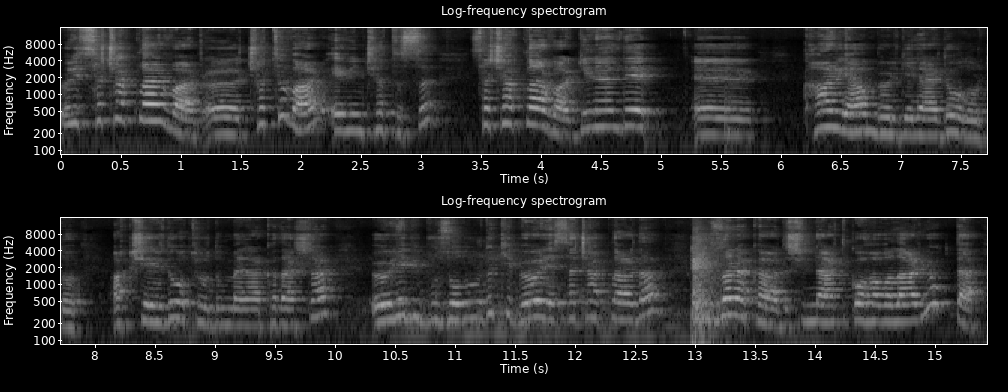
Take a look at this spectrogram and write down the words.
Böyle saçaklar var, e, çatı var, evin çatısı. Saçaklar var. Genelde e, kar yağan bölgelerde olurdu. Akşehir'de oturdum ben arkadaşlar. Öyle bir buz olurdu ki böyle saçaklardan buzlar akardı. Şimdi artık o havalar yok da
